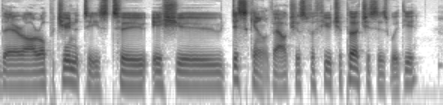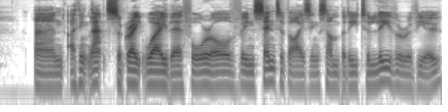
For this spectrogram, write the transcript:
there are opportunities to issue discount vouchers for future purchases with you. And I think that's a great way, therefore, of incentivizing somebody to leave a review,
